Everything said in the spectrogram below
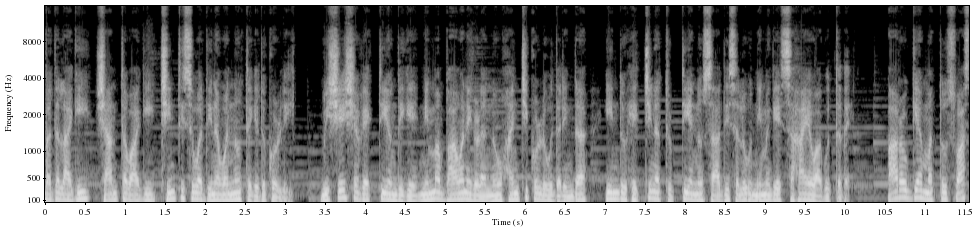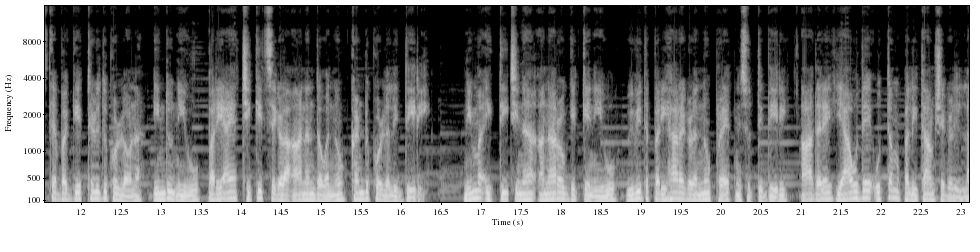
ಬದಲಾಗಿ, ಶಾಂತವಾಗಿ ಚಿಂತಿಸುವ ದಿನವನ್ನು ತೆಗೆದುಕೊಳ್ಳಿ. ವಿಶೇಷ ವ್ಯಕ್ತಿಯೊಂದಿಗೆ ನಿಮ್ಮ ಭಾವನೆಗಳನ್ನು ಹಂಚಿಕೊಳ್ಳುವುದರಿಂದ ಇಂದು ಹೆಚ್ಚಿನ ತೃಪ್ತಿಯನ್ನು ಸಾಧಿಸಲು ನಿಮಗೆ ಸಹಾಯವಾಗುತ್ತದೆ. ಆರೋಗ್ಯ ಮತ್ತು ಸ್ವಾಸ್ಥ್ಯ ಬಗ್ಗೆ ತಿಳಿದುಕೊಳ್ಳೋಣ. ಇಂದು ನೀವು ಪರ್ಯಾಯ ಚಿಕಿತ್ಸೆಗಳ ಆನಂದವನ್ನು ಕಂಡುಕೊಳ್ಳಲಿದ್ದೀರಿ. ನಿಮ್ಮ ಇತ್ತೀಚಿನ ಅನಾರೋಗ್ಯಕ್ಕೆ ನೀವು ವಿವಿಧ ಪರಿಹಾರಗಳನ್ನು ಪ್ರಯತ್ನಿಸುತ್ತಿದ್ದೀರಿ, ಆದರೆ ಯಾವುದೇ ಉತ್ತಮ ಫಲಿತಾಂಶಗಳಿಲ್ಲ.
